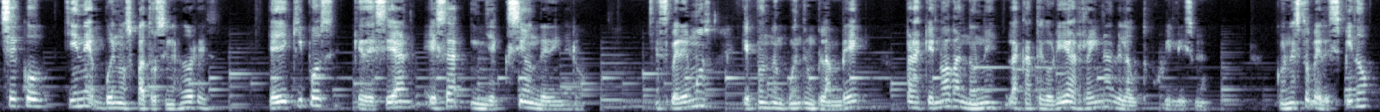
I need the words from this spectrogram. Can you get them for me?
Checo tiene buenos patrocinadores y hay equipos que desean esa inyección de dinero. Esperemos que pronto encuentre un plan B para que no abandone la categoría reina del automovilismo. Con esto me despido.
